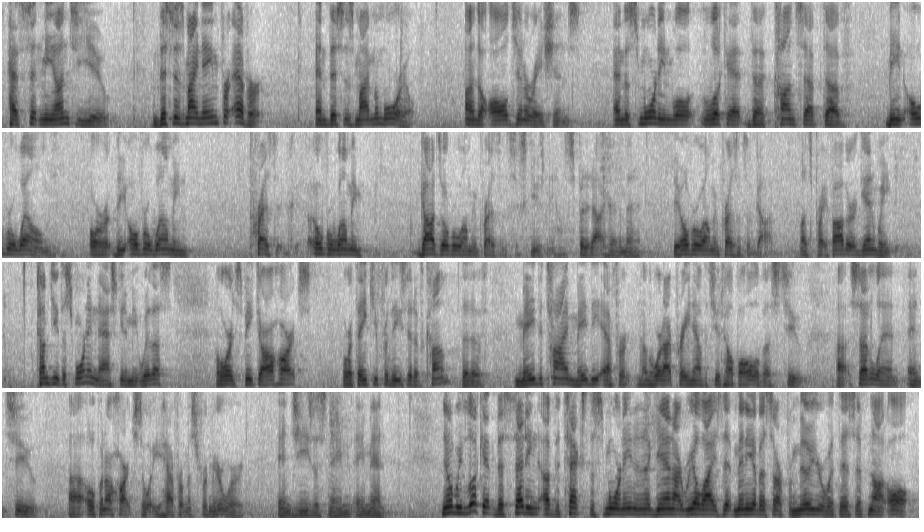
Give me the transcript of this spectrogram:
hath sent me unto you. And this is my name forever, and this is my memorial unto all generations. And this morning we'll look at the concept of being overwhelmed or the overwhelming present, overwhelming, God's overwhelming presence, excuse me. I'll spit it out here in a minute. The overwhelming presence of God. Let's pray. Father, again, we come to you this morning and ask you to meet with us. Lord, speak to our hearts. Lord, thank you for these that have come, that have made the time, made the effort. And Lord, I pray now that you'd help all of us to uh, settle in and to uh, open our hearts to what you have from us from your word. In Jesus' name, amen. You know, we look at the setting of the text this morning, and again, I realize that many of us are familiar with this, if not all.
